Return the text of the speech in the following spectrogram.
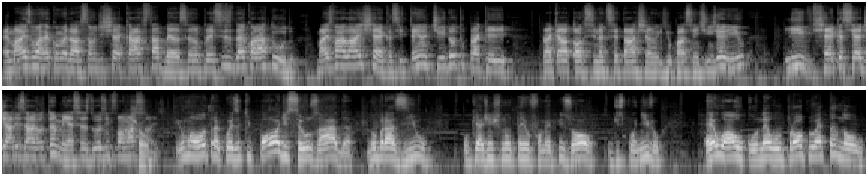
É mais uma recomendação de checar as tabelas. Você não precisa decorar tudo, mas vai lá e checa se tem antídoto para aquele para aquela toxina que você está achando que o paciente ingeriu e checa se é dialisável também, essas duas informações. Show. E uma outra coisa que pode ser usada no Brasil, porque a gente não tem o fomepizol disponível, é o álcool, né, o próprio etanol.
